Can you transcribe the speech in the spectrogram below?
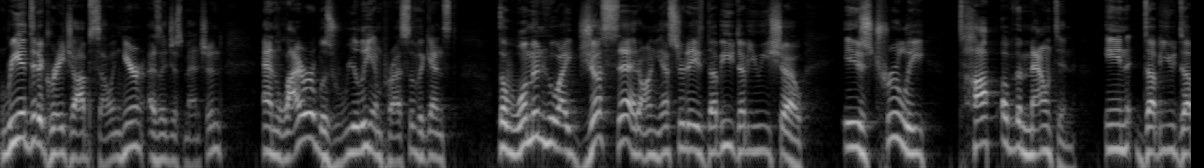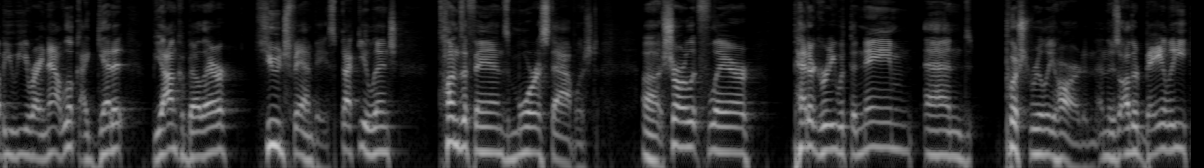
Rhea did a great job selling here, as I just mentioned, and Lyra was really impressive against the woman who I just said on yesterday's WWE show is truly top of the mountain in WWE right now. Look, I get it. Bianca Belair, huge fan base. Becky Lynch, tons of fans, more established. Uh, Charlotte Flair, pedigree with the name, and pushed really hard. And, and there's other Bayley,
